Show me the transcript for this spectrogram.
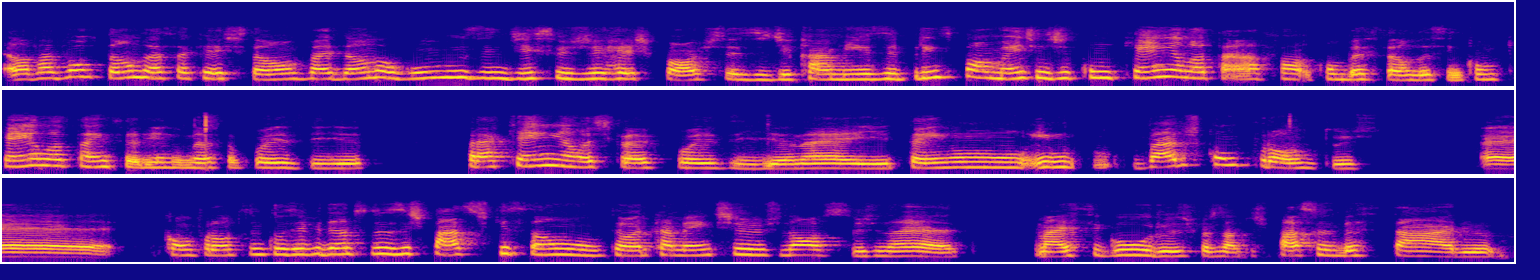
ela vai voltando a essa questão, vai dando alguns indícios de respostas e de caminhos, e principalmente de com quem ela está conversando, assim, com quem ela está inserindo nessa poesia, para quem ela escreve poesia, né? E tem um, vários confrontos. É, confrontos, inclusive, dentro dos espaços que são, teoricamente, os nossos, né? mais seguros, por exemplo, espaço universitário,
